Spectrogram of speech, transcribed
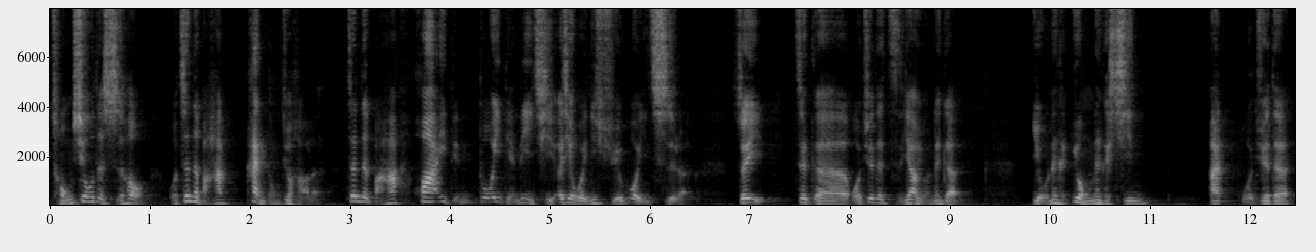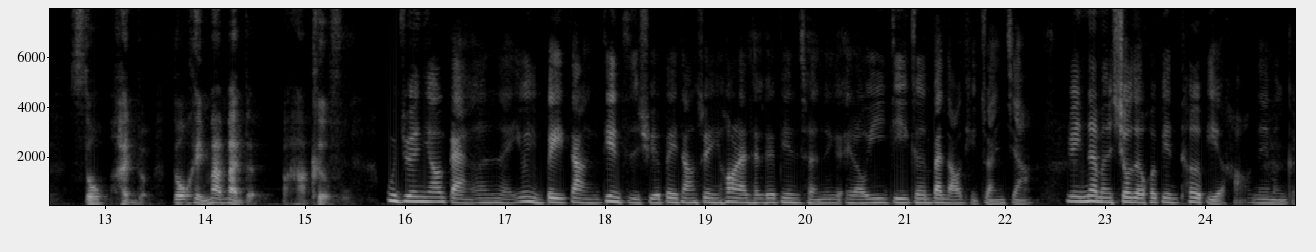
重修的时候，我真的把它看懂就好了，真的把它花一点多一点力气，而且我已经学过一次了。所以这个我觉得只要有那个有那个用那个心啊，我觉得都很都可以慢慢的把它克服。我觉得你要感恩哎，因为你背当，你电子学背当，所以你后来才可以变成那个 LED 跟半导体专家。因为你那门修的会变特别好，那门课。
